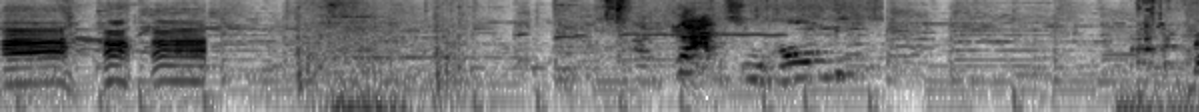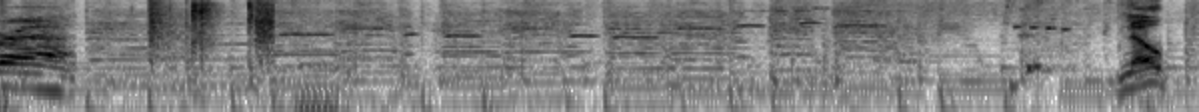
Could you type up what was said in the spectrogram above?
I got you, homie. Bruh. Nope.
